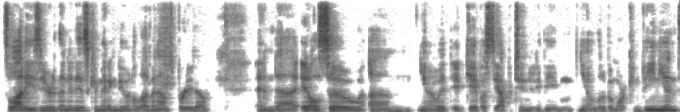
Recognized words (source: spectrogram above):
it's a lot easier than it is committing to an eleven ounce burrito. And uh, it also, um, you know, it, it gave us the opportunity to be, you know, a little bit more convenient,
